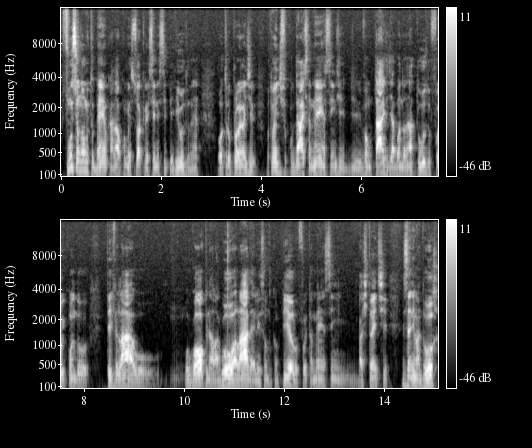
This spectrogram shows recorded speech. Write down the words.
Funcionou muito bem, o canal começou a crescer nesse período, né? Outro problema de, outro problema de dificuldade também, assim, de, de vontade de abandonar tudo, foi quando teve lá o, o golpe na Lagoa, lá da eleição do Campelo, foi também, assim, bastante desanimador.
